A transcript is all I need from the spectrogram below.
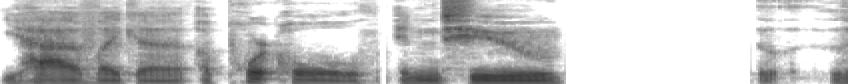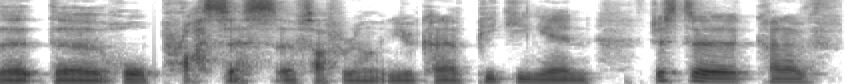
you have like a, a porthole into the the whole process of software. You're kind of peeking in just to kind of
